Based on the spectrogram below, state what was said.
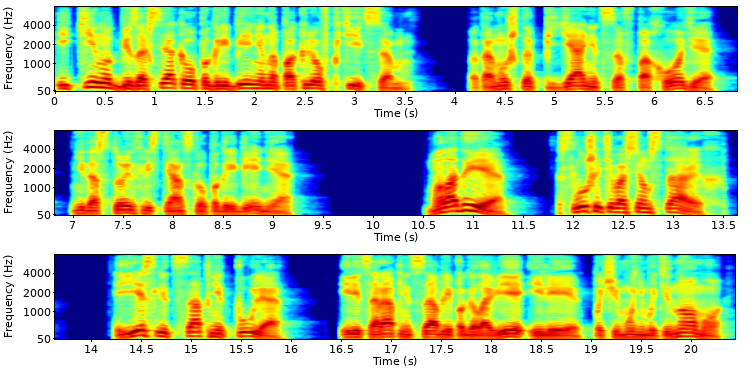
и кинут безо всякого погребения на поклев птицам, потому что пьяница в походе недостоин христианского погребения. Молодые, слушайте во всем старых. Если цапнет пуля или царапнет саблей по голове или почему-нибудь иному –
